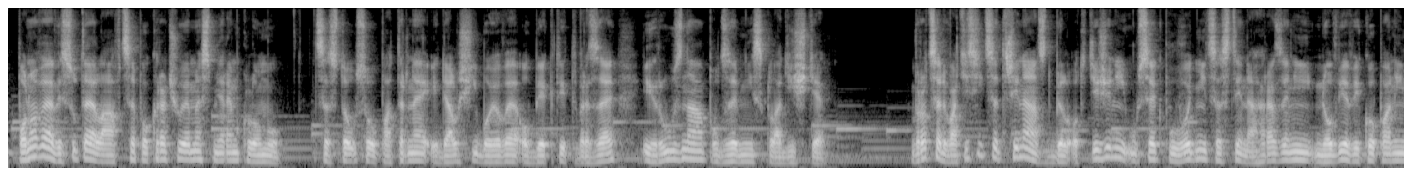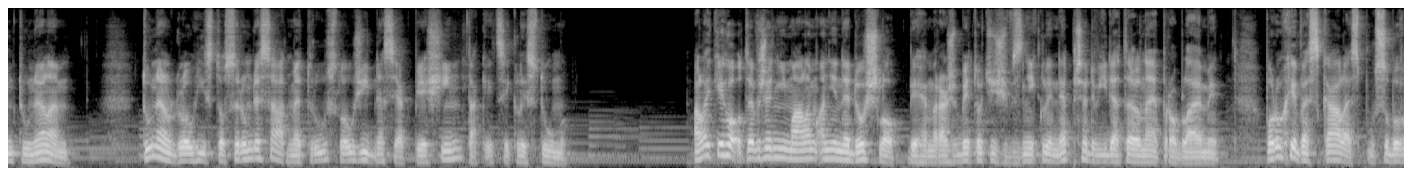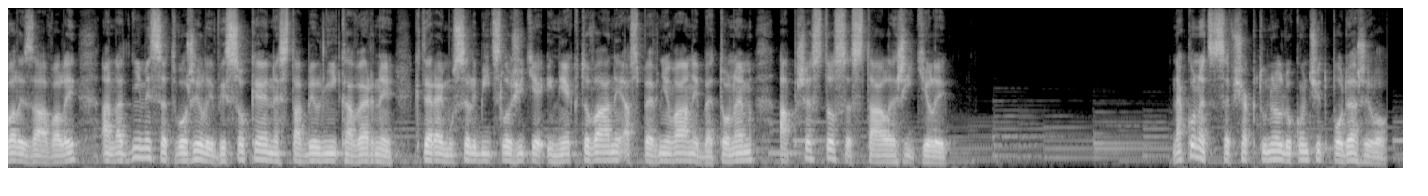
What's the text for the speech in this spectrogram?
Po nové vysuté lávce pokračujeme směrem k lomu. Cestou jsou patrné i další bojové objekty tvrze i různá podzemní skladiště. V roce 2013 byl odtěžený úsek původní cesty nahrazený nově vykopaným tunelem. Tunel dlouhý 170 metrů slouží dnes jak pěším, tak i cyklistům. Ale k jeho otevření málem ani nedošlo, během ražby totiž vznikly nepředvídatelné problémy. Poruchy ve skále způsobovaly závaly a nad nimi se tvořily vysoké nestabilní kaverny, které musely být složitě injektovány a spevňovány betonem a přesto se stále řítily. Nakonec se však tunel dokončit podařilo.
